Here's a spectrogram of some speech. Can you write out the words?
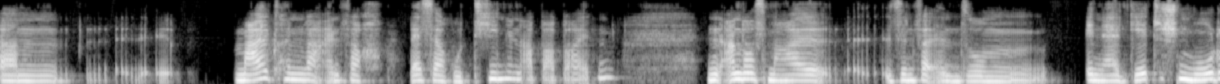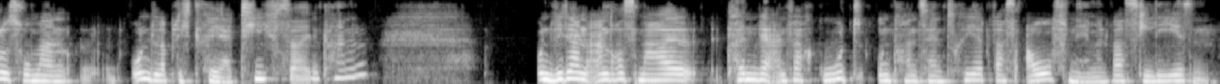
Ähm, mal können wir einfach besser Routinen abarbeiten, ein anderes Mal sind wir in so einem energetischen Modus, wo man unglaublich kreativ sein kann. Und wieder ein anderes Mal können wir einfach gut und konzentriert was aufnehmen, was lesen.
